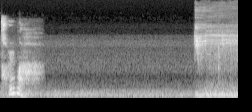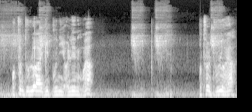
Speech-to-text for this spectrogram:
설마 버튼 눌러야 이 문이 열리는 거야? 버튼을 눌러야?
